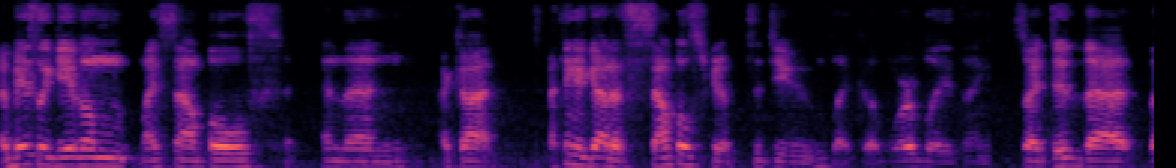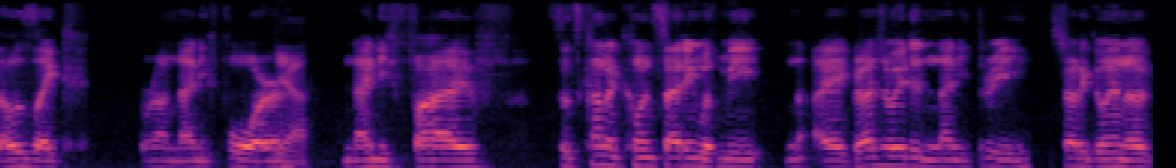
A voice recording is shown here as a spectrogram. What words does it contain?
I basically gave them my samples, and then I got, I think I got a sample script to do like a Warblade thing. So I did that. That was like around '94, Yeah. '95. So it's kind of coinciding with me. I graduated in '93, started going to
